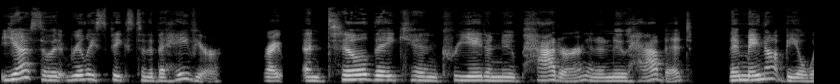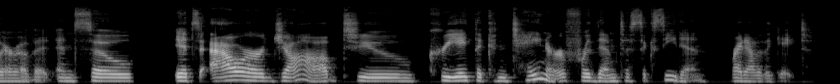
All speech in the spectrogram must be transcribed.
Yeah. So it really speaks to the behavior, right? Until they can create a new pattern and a new habit, they may not be aware of it. And so it's our job to create the container for them to succeed in right out of the gate.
